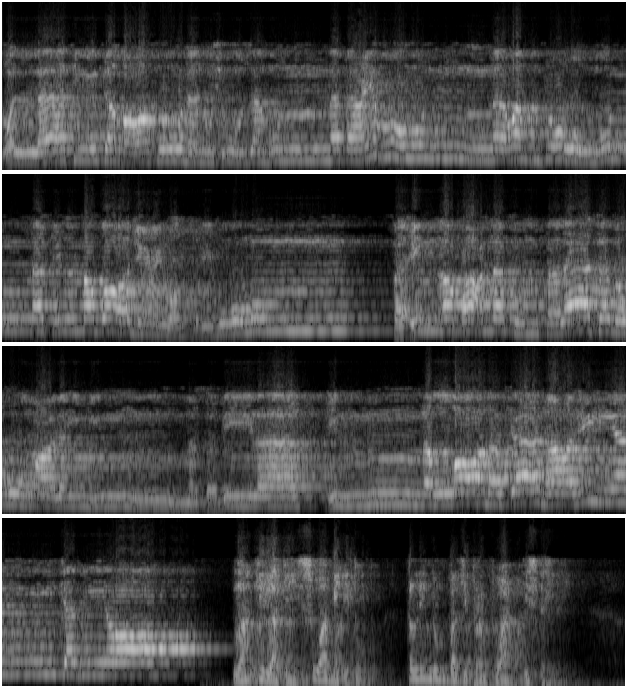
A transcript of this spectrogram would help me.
واللاتي تخافون نشوزهن فعظوهن واهجروهن في المضاجع واضربوهن فإن أطعنكم فلا تبغوا عليهن سبيلا إن الله كان عليا كبيرا Laki-laki suami itu pelindung bagi perempuan istri.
